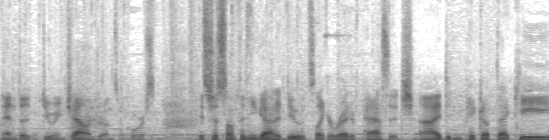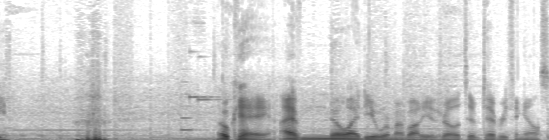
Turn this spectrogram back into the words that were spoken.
and uh, doing challenge runs, of course. It's just something you gotta do. It's like a rite of passage. I didn't pick up that key. okay, I have no idea where my body is relative to everything else.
